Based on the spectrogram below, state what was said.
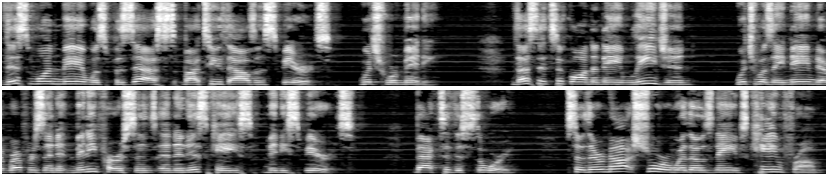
This one man was possessed by 2,000 spirits, which were many. Thus it took on the name Legion, which was a name that represented many persons and in this case, many spirits. Back to the story. So they're not sure where those names came from.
